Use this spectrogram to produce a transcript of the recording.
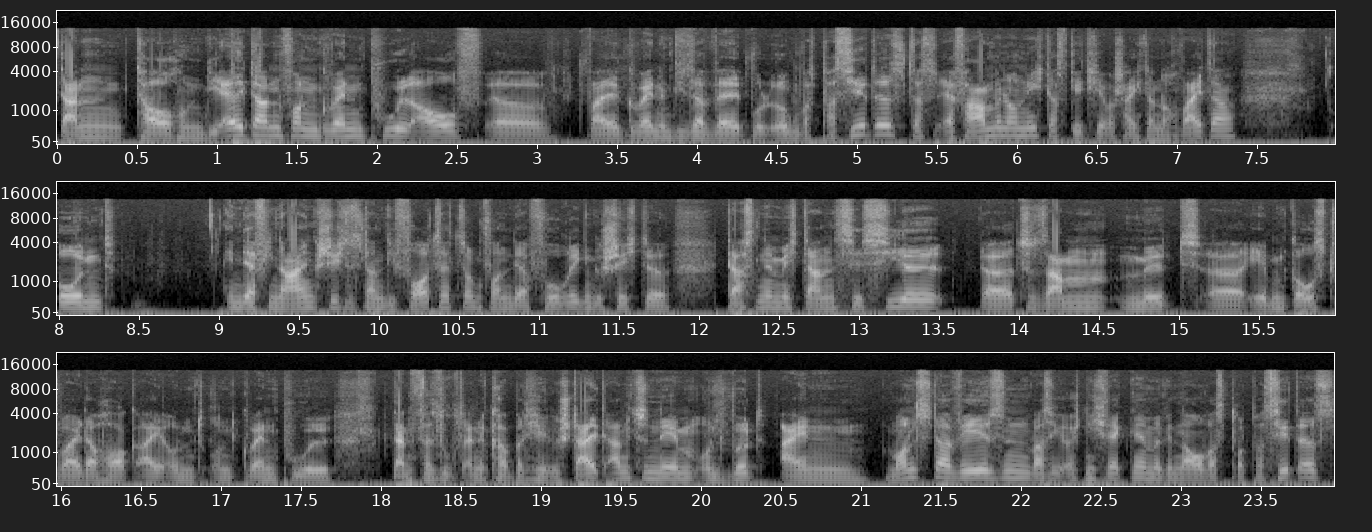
dann tauchen die Eltern von Gwen Poole auf, äh, weil Gwen in dieser Welt wohl irgendwas passiert ist. Das erfahren wir noch nicht, das geht hier wahrscheinlich dann noch weiter. Und in der finalen Geschichte ist dann die Fortsetzung von der vorigen Geschichte, dass nämlich dann Cecile äh, zusammen mit äh, eben Ghost Rider, Hawkeye und, und Gwenpool dann versucht, eine körperliche Gestalt anzunehmen und wird ein Monsterwesen, was ich euch nicht wegnehme, genau was dort passiert ist.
